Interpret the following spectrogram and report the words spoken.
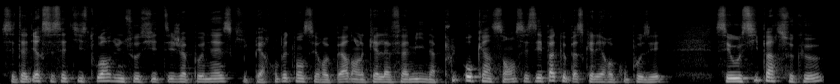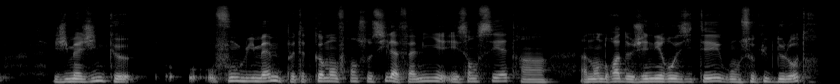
C'est-à-dire c'est cette histoire d'une société japonaise qui perd complètement ses repères, dans laquelle la famille n'a plus aucun sens. Et c'est pas que parce qu'elle est recomposée, c'est aussi parce que j'imagine que au fond lui-même, peut-être comme en France aussi, la famille est censée être un, endroit de générosité où on s'occupe de l'autre.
